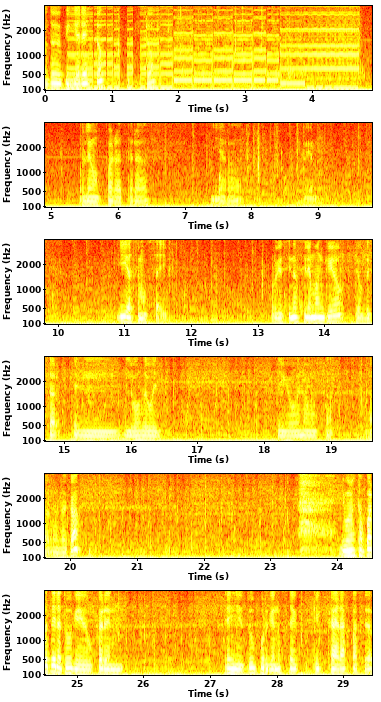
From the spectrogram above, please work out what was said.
Bueno, tengo que piquear esto. Listo. Volvemos para atrás. Mierda. Bien. Y hacemos save. Porque si no, si le manqueo, tengo que empezar el, el boss de vuelta. Así que bueno, vamos a agarrar acá. Y bueno, esta parte la tuve que buscar en, en YouTube porque no sé qué carajo hacer.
